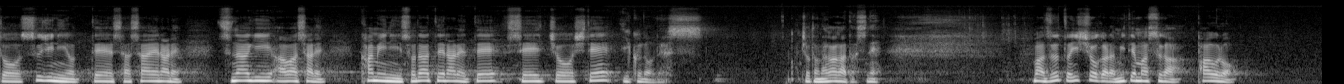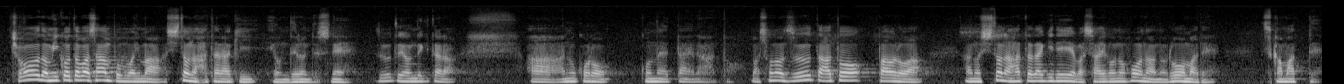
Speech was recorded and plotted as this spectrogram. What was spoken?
と筋によって支えられ、つなぎ合わされ、神に育てられて成長していくのです。ちょっと長かったですね。まあ、ずっと一章から見てますが、パウロ、ちょうど御言葉散歩も今使徒の働き読んでるんですね。ずっと読んできたらあああの頃こんなやったんやなと、まあ、そのずっと後パウロはあの使徒の働きで言えば最後の方のあのローマで捕まって。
